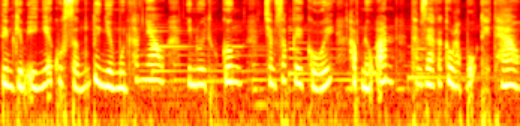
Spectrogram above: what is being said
tìm kiếm ý nghĩa cuộc sống từ nhiều nguồn khác nhau như nuôi thú cưng, chăm sóc cây cối, học nấu ăn, tham gia các câu lạc bộ thể thao.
